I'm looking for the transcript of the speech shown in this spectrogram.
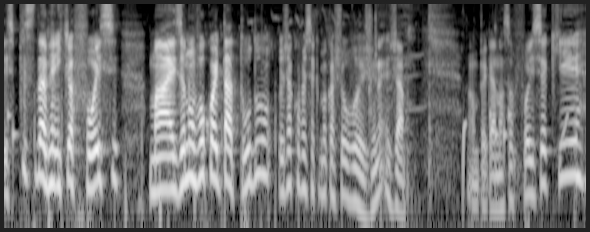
explicitamente a foice. Mas eu não vou cortar tudo. Eu já conversei com meu cachorro hoje, né? Já. Vamos pegar nossa foice aqui.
